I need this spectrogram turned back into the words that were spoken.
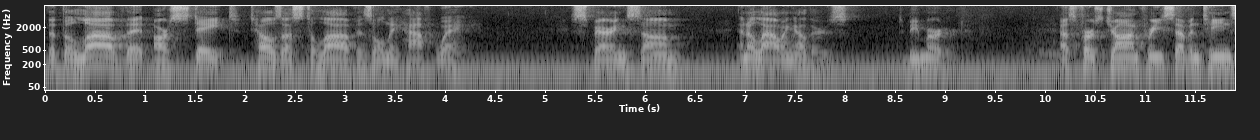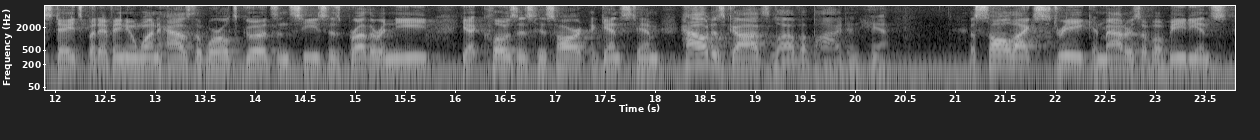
that the love that our state tells us to love is only halfway, sparing some and allowing others to be murdered. As 1 John 3:17 states, but if anyone has the world's goods and sees his brother in need, yet closes his heart against him, how does God's love abide in him? A Saul-like streak in matters of obedience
